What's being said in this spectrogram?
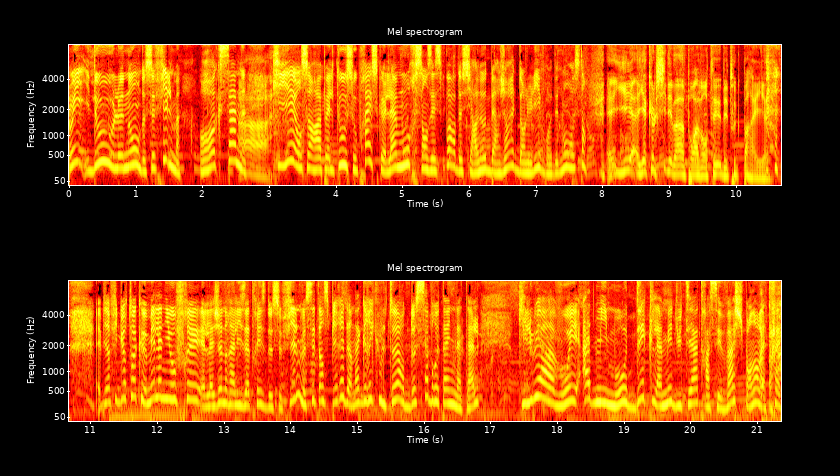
Oui, d'où le nom de ce film, Roxane, Ah. qui est, on s'en rappelle tous ou presque, l'amour sans espoir de Cyrano de Bergerac dans le livre d'Edmond Rostand. Il y, a, il y a que le cinéma pour inventer des trucs pareils. Eh bien, figure-toi que Mélanie Offray, la jeune réalisatrice de ce film, s'est inspirée d'un agriculteur de sa Bretagne natale qui lui a avoué, à demi-mot, déclamer du théâtre à ses vaches pendant la traite.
